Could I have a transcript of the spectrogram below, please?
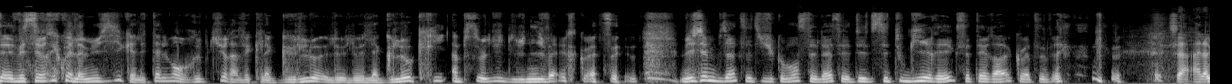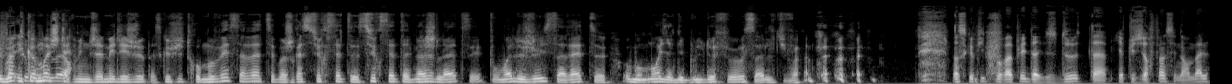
mais c'est vrai quoi, la musique, elle est tellement en rupture avec la glo, le, la glauquerie absolue de l'univers quoi. Mais j'aime bien, tu sais, tu commences là, c'est tout guiré, etc. quoi. Ça, à la et, fin, et comme moi, je termine jamais les jeux parce que je suis trop mauvais, ça va. Tu sais, moi, je reste sur cette sur cette image là. Tu sais, pour moi, le jeu il s'arrête euh, au moment où il y a des boules de feu au sol, tu vois. Dans ce que pour rappeler, Darius 2, il y a plusieurs fins, c'est normal.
